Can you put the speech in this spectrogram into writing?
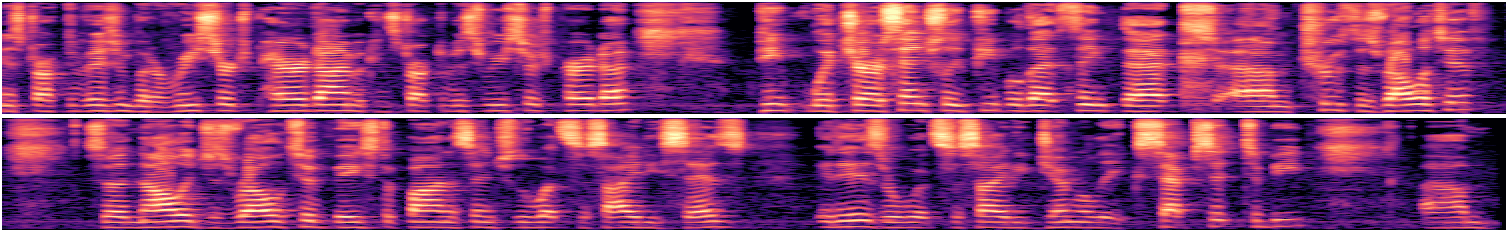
constructivism, but a research paradigm, a constructivist research paradigm, which are essentially people that think that um, truth is relative, so knowledge is relative based upon essentially what society says it is or what society generally accepts it to be. Um,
